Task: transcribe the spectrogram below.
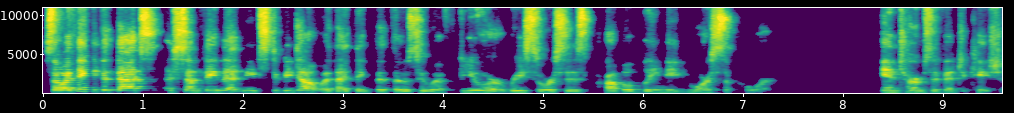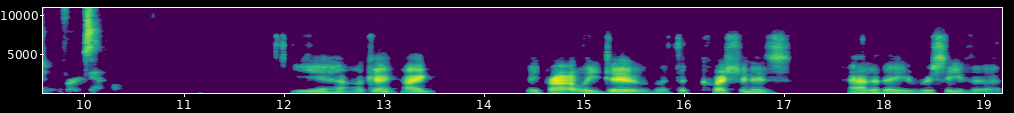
so I think that that's something that needs to be dealt with. I think that those who have fewer resources probably need more support in terms of education, for example. yeah, okay. I they probably do, but the question is how do they receive that?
